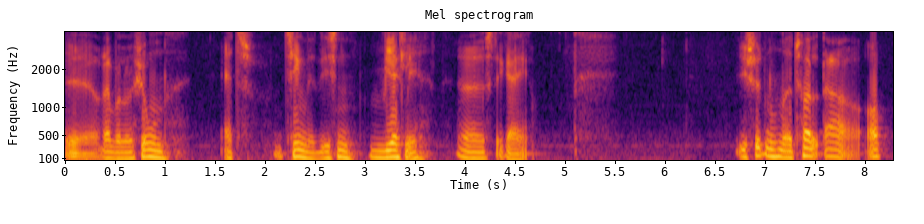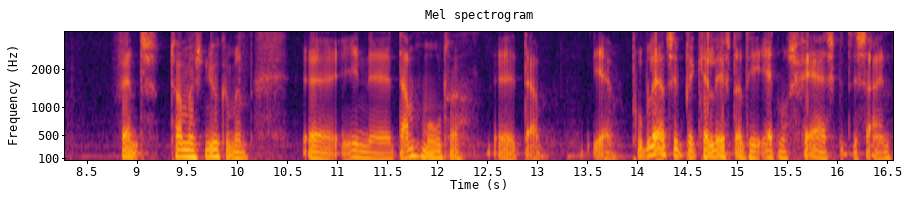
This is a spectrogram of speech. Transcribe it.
øh, revolution, at tingene de sådan virkelig øh, stikker af. I 1712 der opfandt Thomas Newcomen øh, en øh, dampmotor, øh, der ja, populært set blev kaldt efter det atmosfæriske design.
